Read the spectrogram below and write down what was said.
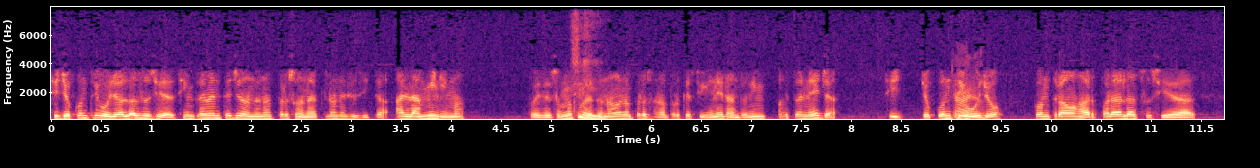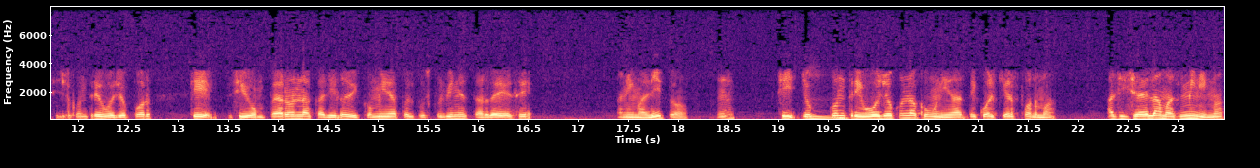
Si yo contribuyo a la sociedad simplemente ayudando a una persona que lo necesita a la mínima, pues eso me convierte en una buena persona porque estoy generando un impacto en ella. Si yo contribuyo con trabajar para la sociedad, si yo contribuyo por que si un perro en la calle le doy comida, pues busco el bienestar de ese animalito. Si yo mm. contribuyo con la comunidad de cualquier forma, así sea de la más mínima,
